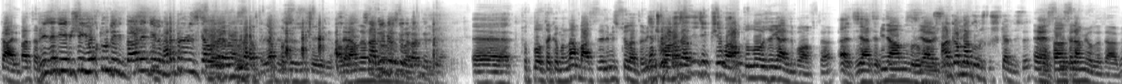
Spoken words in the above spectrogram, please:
galiba tabii. Rize diye bir şey yoktur dedik. Daha ne diyelim? Her türlü risk alarak. Yapma gözünü seveyim. Allah. Selamlarımızı Sadece yolluyoruz bu mesele arada. ben dedim ya. Ee, Futbol takımından bahsedelim istiyorlar tabii. ya ki. çok bu arada bahsedecek bir şey var. Abdullah Hoca geldi bu hafta. Evet ziyaret ettim. Binamızı Kurumumuzu. ziyaret ettim. Arkamdan konuşmuş kendisi. Evet, sana selam yolladı abi.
